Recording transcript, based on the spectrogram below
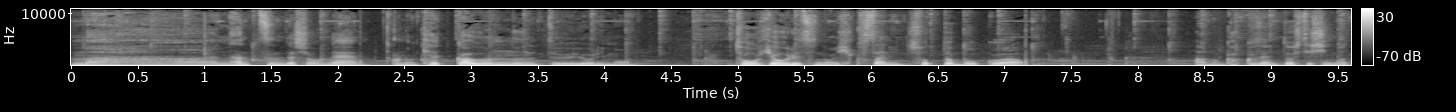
まあなんつうんでしょうね。あの結果云々というよりも投票率の低さにちょっと僕はあの愕然としてしまっ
